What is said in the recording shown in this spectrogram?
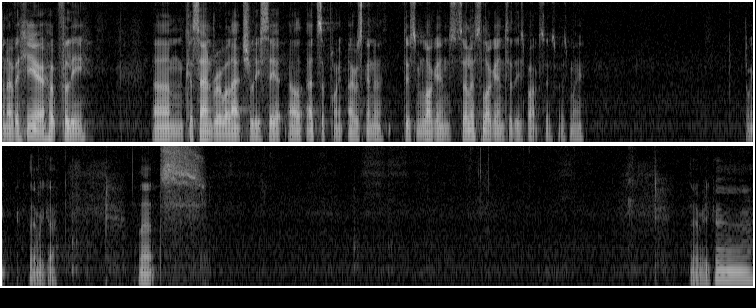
And over here, hopefully, um, Cassandra will actually see it. I'll, that's the point. I was going to do some logins. So let's log into these boxes. Where's my... There we go. Let's... There we go.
